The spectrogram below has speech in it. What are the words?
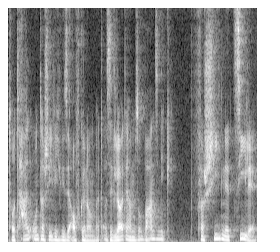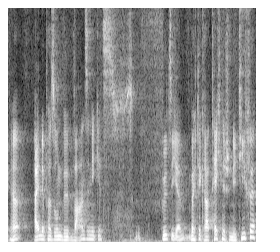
total unterschiedlich, wie sie aufgenommen wird. Also die Leute haben so wahnsinnig verschiedene Ziele. Ja? Eine Person will wahnsinnig jetzt, fühlt sich, möchte gerade technisch in die Tiefe,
